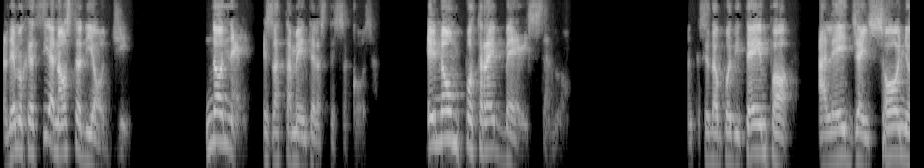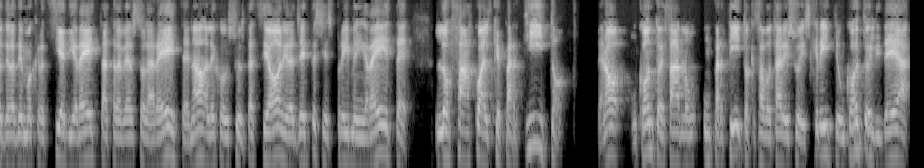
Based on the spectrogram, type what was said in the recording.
La democrazia nostra di oggi non è esattamente la stessa cosa e non potrebbe esserlo. Anche se da un po' di tempo aleggia il sogno della democrazia diretta attraverso la rete, no? le consultazioni, la gente si esprime in rete, lo fa qualche partito, però un conto è farlo un partito che fa votare i suoi iscritti, un conto è l'idea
